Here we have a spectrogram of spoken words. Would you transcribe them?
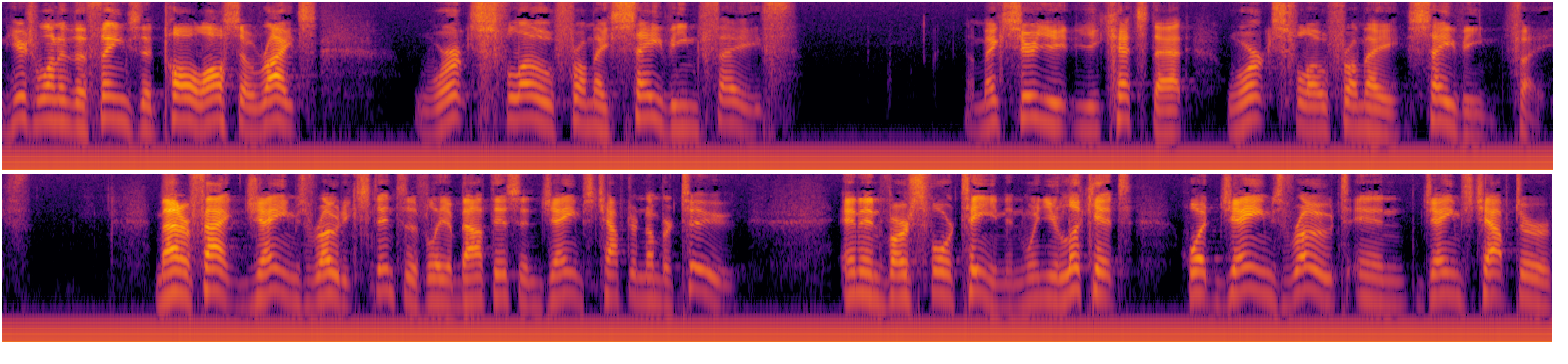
And here's one of the things that Paul also writes works flow from a saving faith. Now make sure you, you catch that works flow from a saving faith. Matter of fact, James wrote extensively about this in James chapter number 2 and in verse 14. And when you look at what James wrote in James chapter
